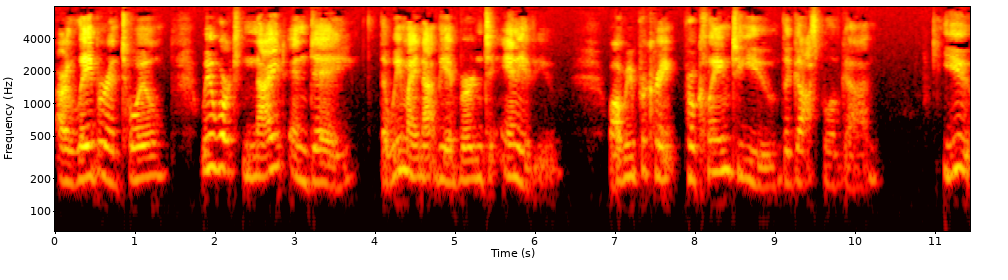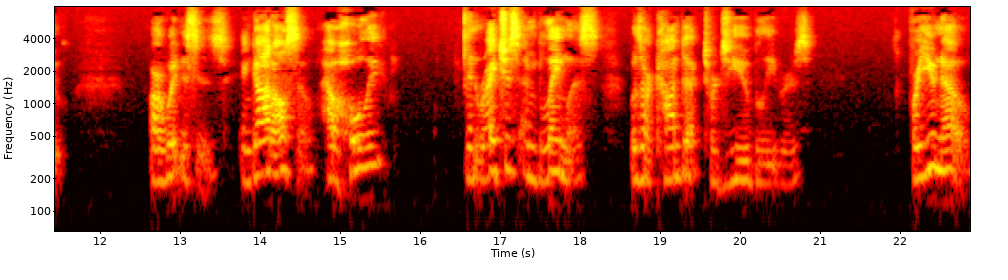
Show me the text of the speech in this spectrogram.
our labor and toil. We worked night and day that we might not be a burden to any of you, while we proclaim to you the gospel of God. You are witnesses, and God also, how holy and righteous and blameless was our conduct towards you, believers. For you know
